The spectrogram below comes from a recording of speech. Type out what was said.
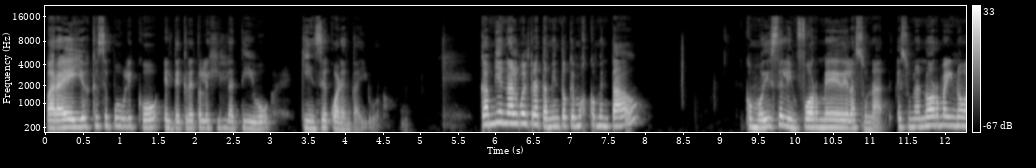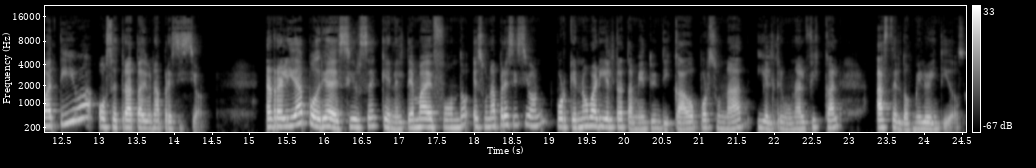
Para ello es que se publicó el decreto legislativo 1541. ¿Cambia en algo el tratamiento que hemos comentado? Como dice el informe de la SUNAT, ¿es una norma innovativa o se trata de una precisión? En realidad podría decirse que en el tema de fondo es una precisión porque no varía el tratamiento indicado por SUNAT y el Tribunal Fiscal hasta el 2022,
